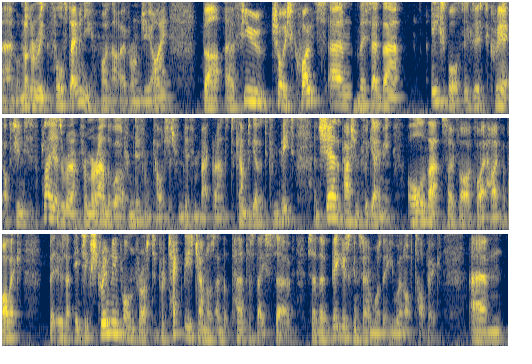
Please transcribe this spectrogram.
Um, I'm not going to read the full statement. You can find that over on GI. But a few choice quotes. Um, they said that esports exists to create opportunities for players around, from around the world, from different cultures, from different backgrounds, to come together to compete and share the passion for gaming. All of that so far quite hyperbolic. But it was, it's extremely important for us to protect these channels and the purpose they serve. So the biggest concern was that he went off topic. Um,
